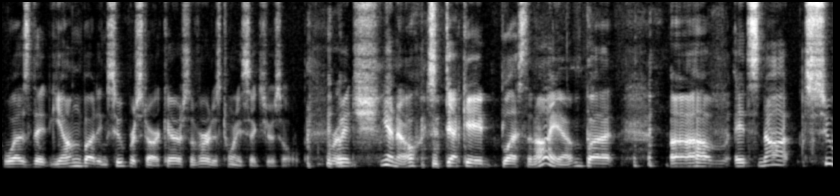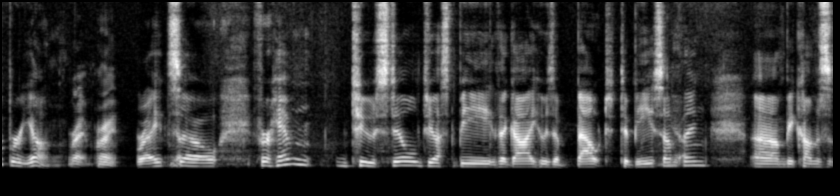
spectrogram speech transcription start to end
was that young budding superstar Caris LeVert is 26 years old, which you know it's a decade less than I am, but um, it's not super young Right. Right. right? So for him to still just be the guy who's about to be something um, becomes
